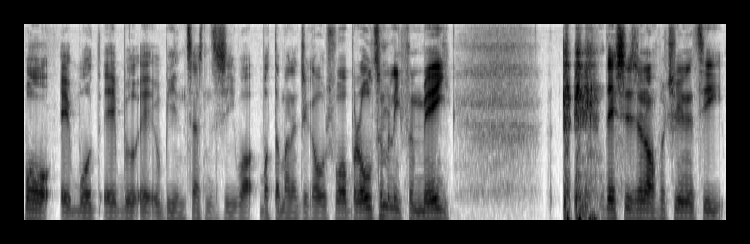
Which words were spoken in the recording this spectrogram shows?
but it would it will it will be interesting to see what, what the manager goes for. But ultimately, for me, this is an opportunity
